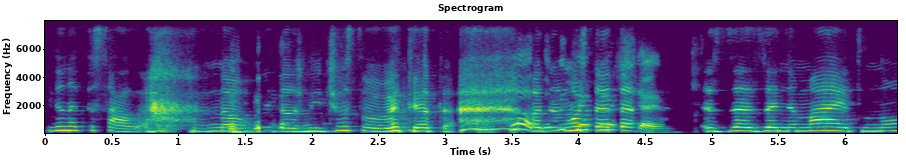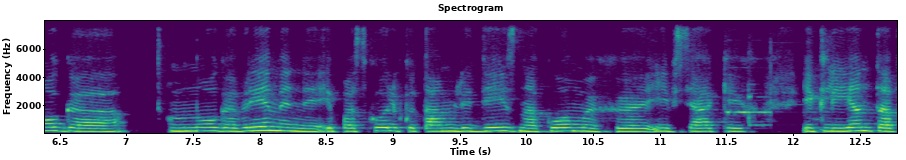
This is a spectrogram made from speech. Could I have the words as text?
не написала, но вы должны чувствовать это, мы потому что это занимает много много времени, и поскольку там людей знакомых э, и всяких, и клиентов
